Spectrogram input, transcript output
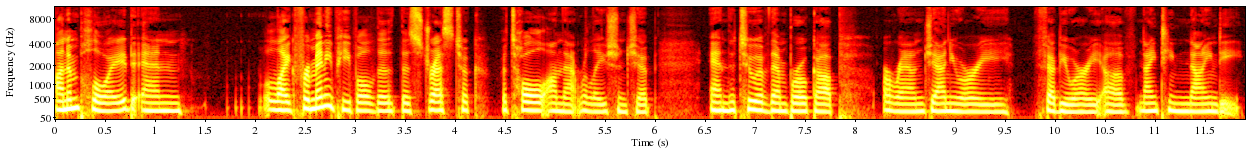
unemployed, and like for many people, the, the stress took a toll on that relationship. And the two of them broke up around January, February of 1990.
